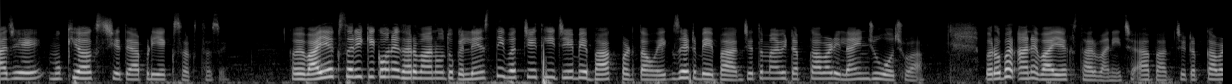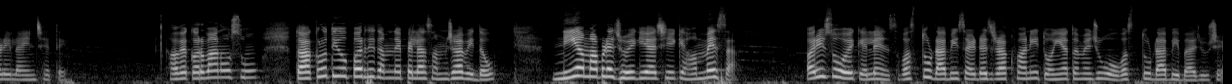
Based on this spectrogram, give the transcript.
આ જે મુખ્ય અક્ષ છે તે આપણી એક્સ અક્ષ થશે. હવે વાય અક્ષ તરીકે કોને ધરવાનું? તો કે લેન્સની વચ્ચેથી જે બે ભાગ પડતા હોય એક્ઝેક્ટ બે ભાગ, જે તમે આવી ટપકાવાળી લાઈન જુઓ છો આ. બરોબર? આને વાય અક્ષ ધારવાની છે, આ ભાગ જે ટપકાવાળી લાઈન છે તે. હવે કરવાનું શું? તો આકૃતિ ઉપરથી તમને પહેલાં સમજાવી દઉં. નિયમ આપણે જોઈ ગયા છીએ કે હંમેશા અરીસો હોય કે લેન્સ વસ્તુ ડાબી સાઈડ જ રાખવાની. તો અહીંયા તમે જુઓ, વસ્તુ ડાબી બાજુ છે.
